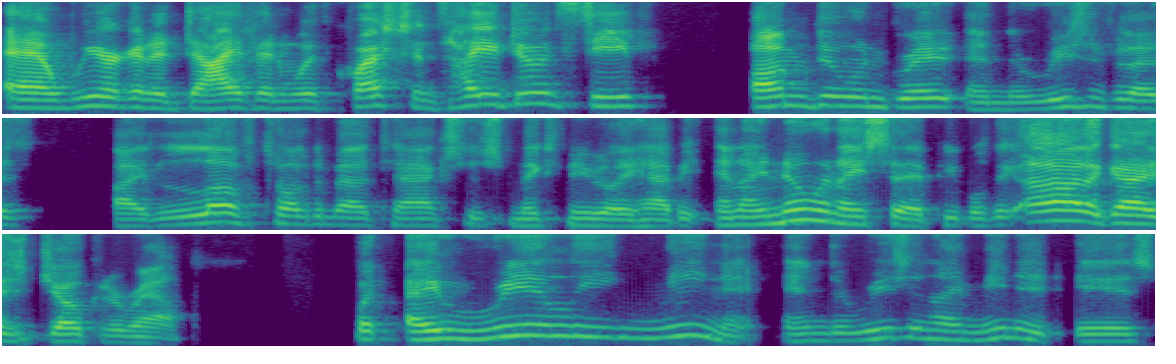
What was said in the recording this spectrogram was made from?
And we are going to dive in with questions. How you doing, Steve? I'm doing great. And the reason for that is I love talking about taxes, makes me really happy. And I know when I say it, people think, ah, oh, the guy's joking around but I really mean it. And the reason I mean it is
